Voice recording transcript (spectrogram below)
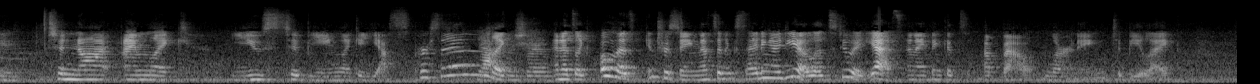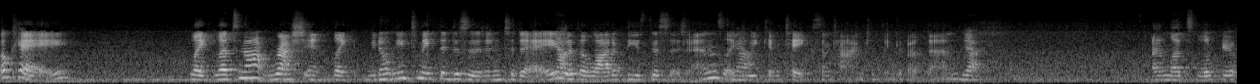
to to not I'm like used to being like a yes person Yeah, like for sure. and it's like oh that's interesting that's an exciting idea let's do it yes and I think it's about learning to be like okay like let's not rush in like we don't need to make the decision today Yeah. with a lot of these decisions like Yeah. we can take some time to think about them Yeah. and let's look at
